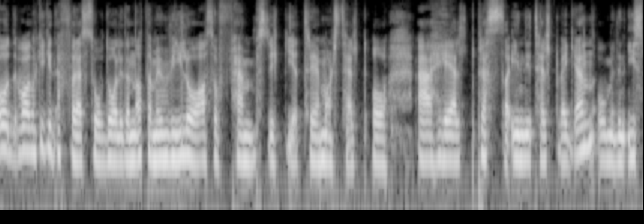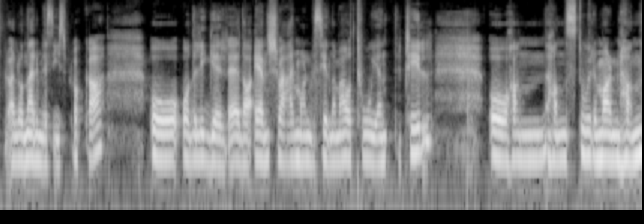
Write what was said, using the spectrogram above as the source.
og det var nok ikke derfor jeg sov dårlig den natta, men vi lå altså fem stykker i et tremannstelt, og jeg er helt pressa inn i teltveggen, og med den isblo jeg lå nærmest isblokka, og, og det ligger eh, da en svær mann ved siden av meg og to jenter til, og han, han store mannen, han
